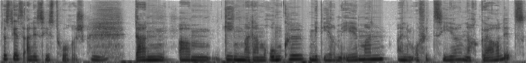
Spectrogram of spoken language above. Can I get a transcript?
Das ist jetzt alles historisch. Mhm. Dann ähm, ging Madame Runkel mit ihrem Ehemann, einem Offizier, nach Görlitz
